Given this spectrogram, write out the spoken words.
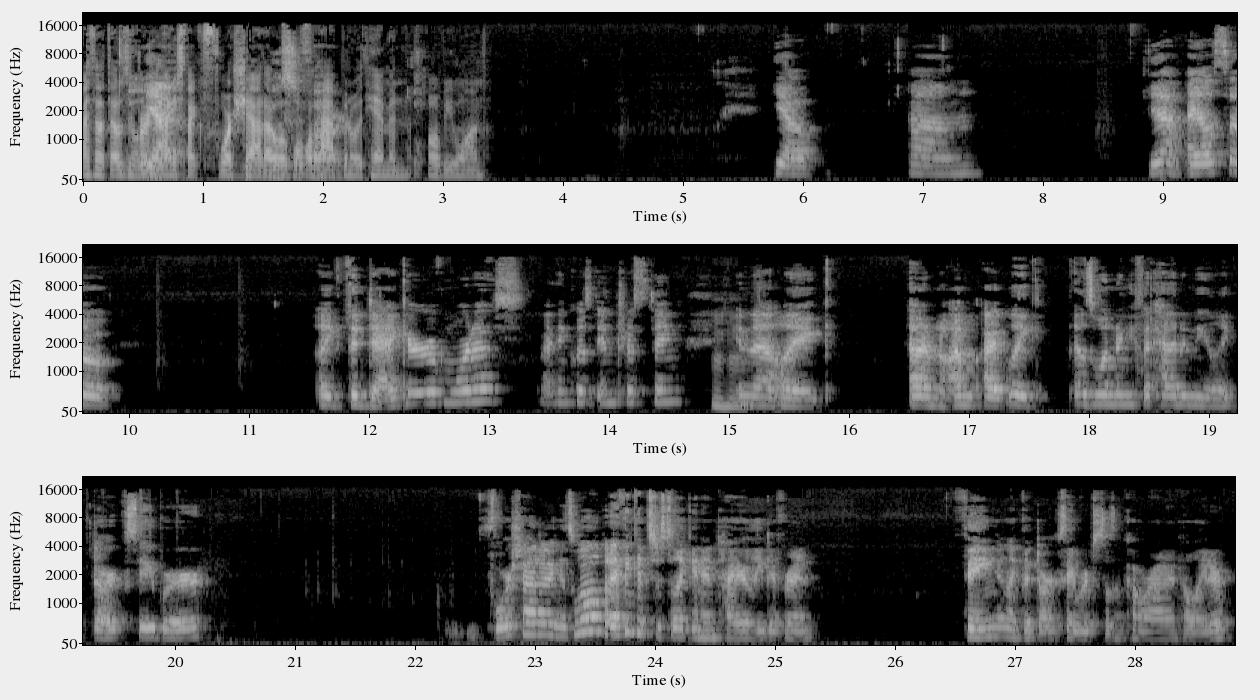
I thought that was a Oh, very yeah. nice like foreshadow of what will happen with him and Obi-Wan Yeah. Um Yeah, I also like the dagger of Mortis, I think was interesting Mhm. in that like I don't know, I'm I like I was wondering if it had any like dark saber foreshadowing as well, but I think it's just like an entirely different thing and like the dark saber just doesn't come around until later.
